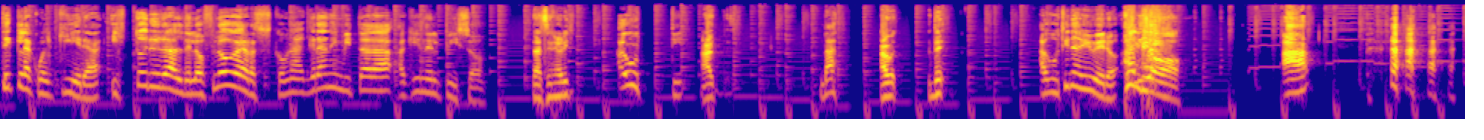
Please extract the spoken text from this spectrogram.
Tecla cualquiera, historia oral de los vloggers con una gran invitada aquí en el piso. La señorita. Agusti- da- de- Agustina Vivero. ¡Cambio! A.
